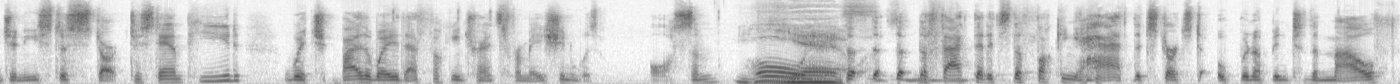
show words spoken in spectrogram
Genista start to stampede, which by the way, that fucking transformation was awesome. Oh, yes. The, the, the, the fact that it's the fucking hat that starts to open up into the mouth,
